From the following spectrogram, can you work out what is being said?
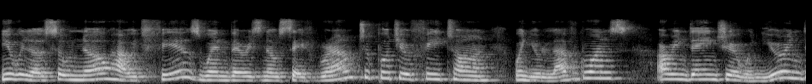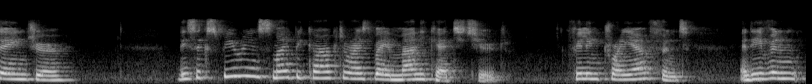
you will also know how it feels when there is no safe ground to put your feet on, when your loved ones are in danger, when you're in danger. This experience might be characterized by a manic attitude, feeling triumphant and even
